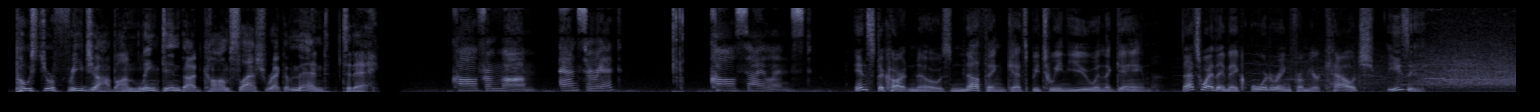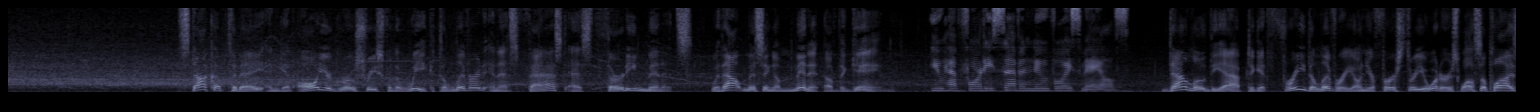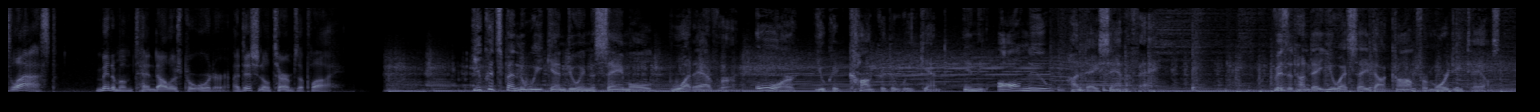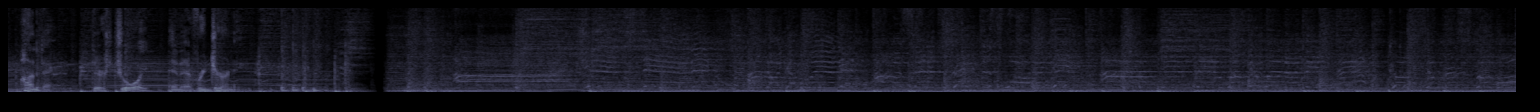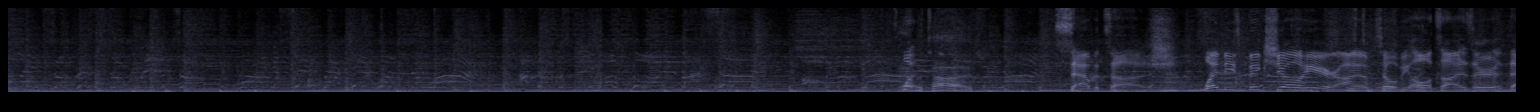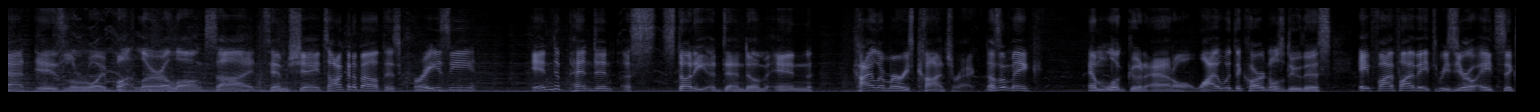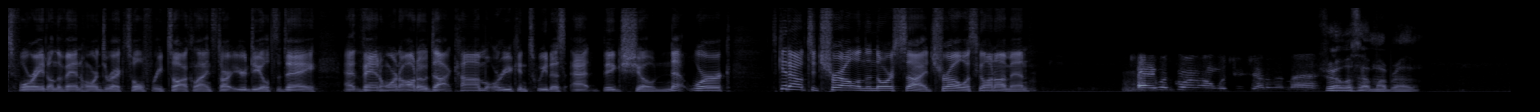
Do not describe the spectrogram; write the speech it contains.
Post your free job on linkedin.com slash recommend today. Call from mom. Answer it. Call silenced. Instacart knows nothing gets between you and the game. That's why they make ordering from your couch easy. Stock up today and get all your groceries for the week delivered in as fast as 30 minutes without missing a minute of the game. You have 47 new voicemails. Download the app to get free delivery on your first three orders while supplies last. Minimum $10 per order. Additional terms apply. You could spend the weekend doing the same old whatever, or you could conquer the weekend in the all-new Hyundai Santa Fe. Visit HyundaiUSA.com for more details. Hyundai, there's joy in every journey. Sabotage. Sabotage. Wendy's Big Show here. I am Tobi Altizer. That is Leroy Butler alongside Tim Shea talking about this crazy independent study addendum in Kyler Murray's contract. Doesn't make him look good at all. Why would the Cardinals do this? 855-830-8648 on the Van Horn Direct toll-free talk line. Start your deal today at vanhornauto.com or you can tweet us at Big Show Network. Let's get out to Trell on the north side. Trell, what's going on, man? Hey, what's going on with you, gentlemen, man? Sure, what's up, my brother?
